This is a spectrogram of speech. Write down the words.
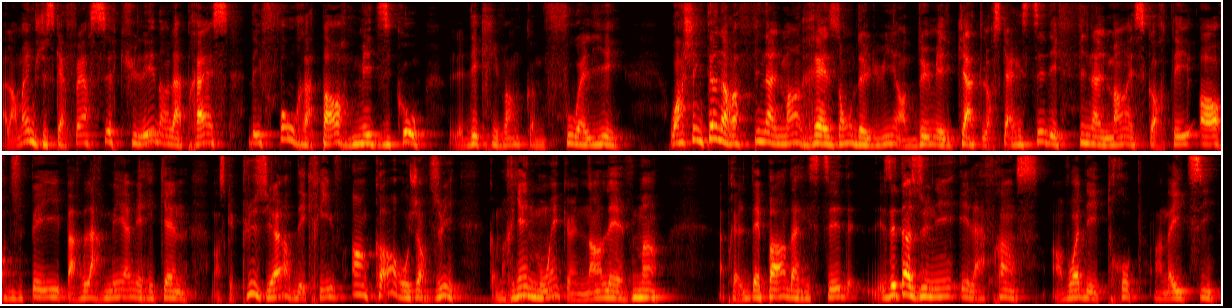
allant même jusqu'à faire circuler dans la presse des faux rapports médicaux, le décrivant comme fou allié. Washington aura finalement raison de lui en 2004 lorsqu'Aristide est finalement escorté hors du pays par l'armée américaine, dans ce que plusieurs décrivent encore aujourd'hui comme rien de moins qu'un enlèvement. Après le départ d'Aristide, les États-Unis et la France envoient des troupes en Haïti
